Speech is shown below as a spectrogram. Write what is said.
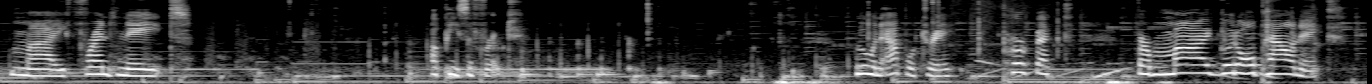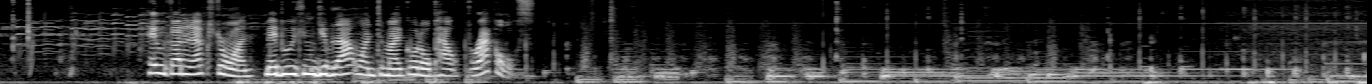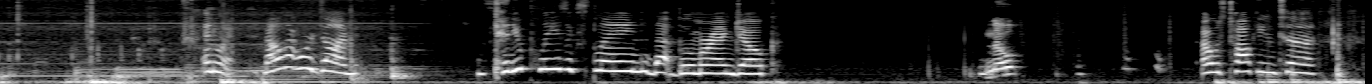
my friend Nate a piece of fruit. Ooh, an apple tree. Perfect for my good old pal Nate. Hey, we got an extra one. Maybe we can give that one to my good old pal Freckles. Anyway, now that we're done, can you please explain that boomerang joke? Nope. I was talking to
